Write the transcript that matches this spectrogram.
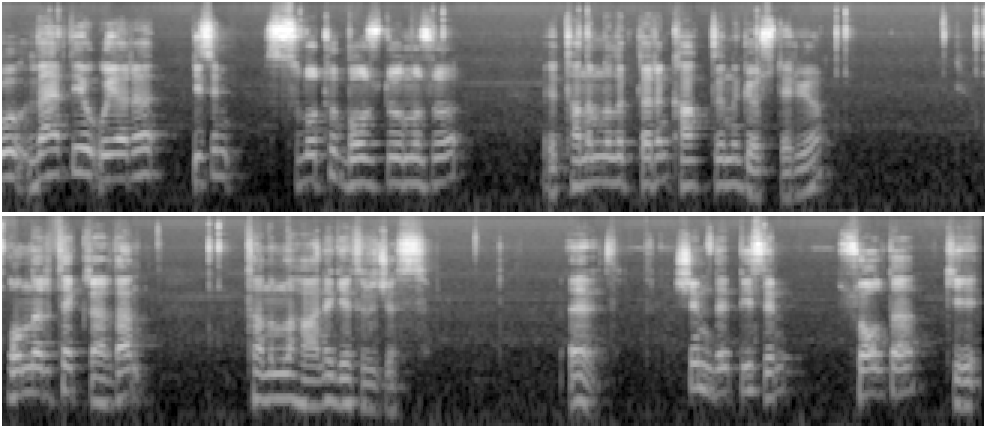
Bu verdiği uyarı bizim slotu bozduğumuzu e, tanımlılıkların kalktığını gösteriyor. Onları tekrardan tanımlı hale getireceğiz. Evet. Şimdi bizim soldaki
